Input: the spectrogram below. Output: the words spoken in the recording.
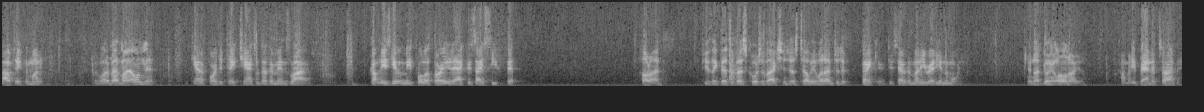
I'll take the money. But what about my own men? You can't afford to take chances with other men's lives. The company's given me full authority to act as I see fit. All right. If you think that's the best course of action, just tell me what I'm to do. Thank you. Just have the money ready in the morning. You're not going alone, are you? How many bandits are there?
